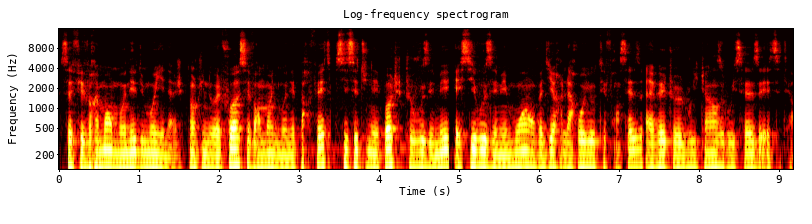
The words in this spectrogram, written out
Ça fait vraiment monnaie du Moyen-Âge. Donc une nouvelle fois, c'est vraiment une monnaie parfaite si c'est une époque que vous aimez et si vous aimez moins, on va dire, la royauté française avec Louis XV, Louis XVI, etc.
